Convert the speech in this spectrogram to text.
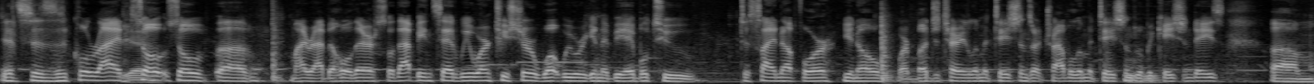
it's, it's a cool ride. Yeah. So so uh, my rabbit hole there. So that being said, we weren't too sure what we were going to be able to to sign up for. You know, our budgetary limitations, our travel limitations with vacation days. Um,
